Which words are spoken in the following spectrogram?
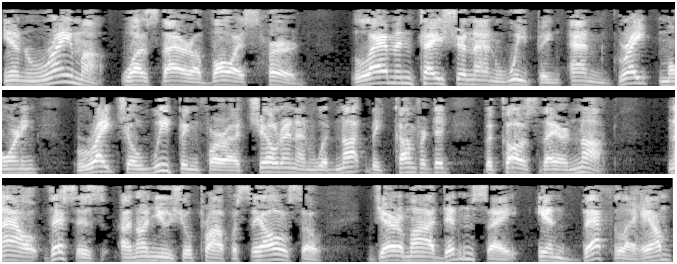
In Ramah was there a voice heard, lamentation and weeping, and great mourning, Rachel weeping for her children, and would not be comforted because they are not. Now, this is an unusual prophecy also. Jeremiah didn't say, In Bethlehem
